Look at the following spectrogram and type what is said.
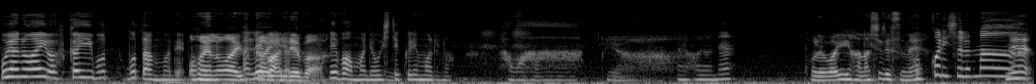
親の愛は深いボボタンまで。親の愛深いレバレバー。まで押してくれまるなはわー。いやー。なるほどね。ーこれはいい話ですね。ほっこりするなー。ね。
